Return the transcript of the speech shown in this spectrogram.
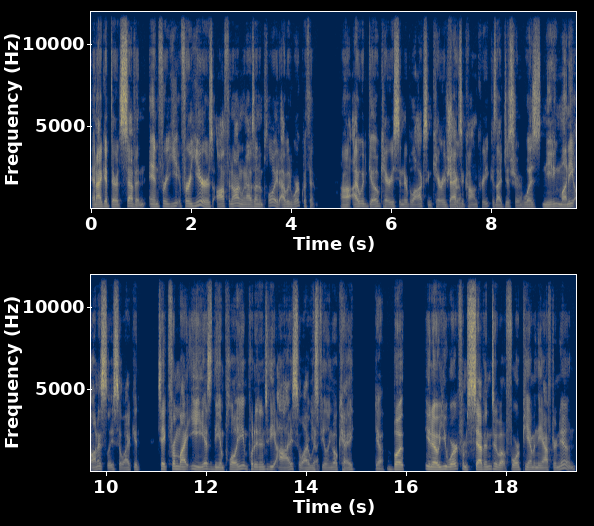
and I get there at 7, and for for years, off and on, when I was unemployed, I would work with him. Uh, I would go carry cinder blocks and carry bags Sure. of concrete because I just Sure. was needing money, honestly, so I could take from my E as the employee and put it into the I, so I was Yeah. feeling okay. Yeah. But, you know, you work from 7 to about 4 PM in the afternoon,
